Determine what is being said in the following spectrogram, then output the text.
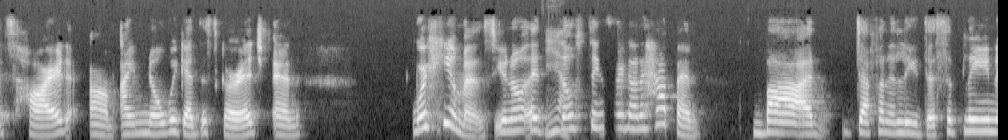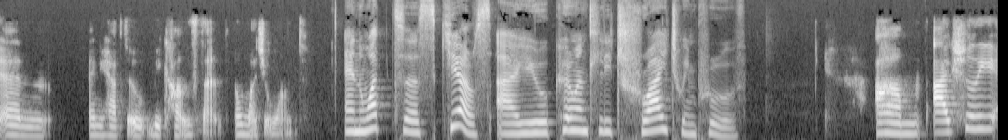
it's hard. Um, I know we get discouraged and we're humans, you know, it, Yeah. those things are going to happen. But definitely discipline and and you have to be constant on what you want. And what uh, skills are you currently trying to improve? Um, actually,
